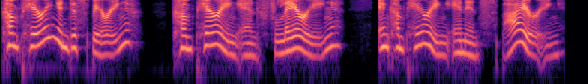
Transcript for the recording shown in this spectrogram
Comparing and despairing comparing and flaring and comparing and inspiring.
